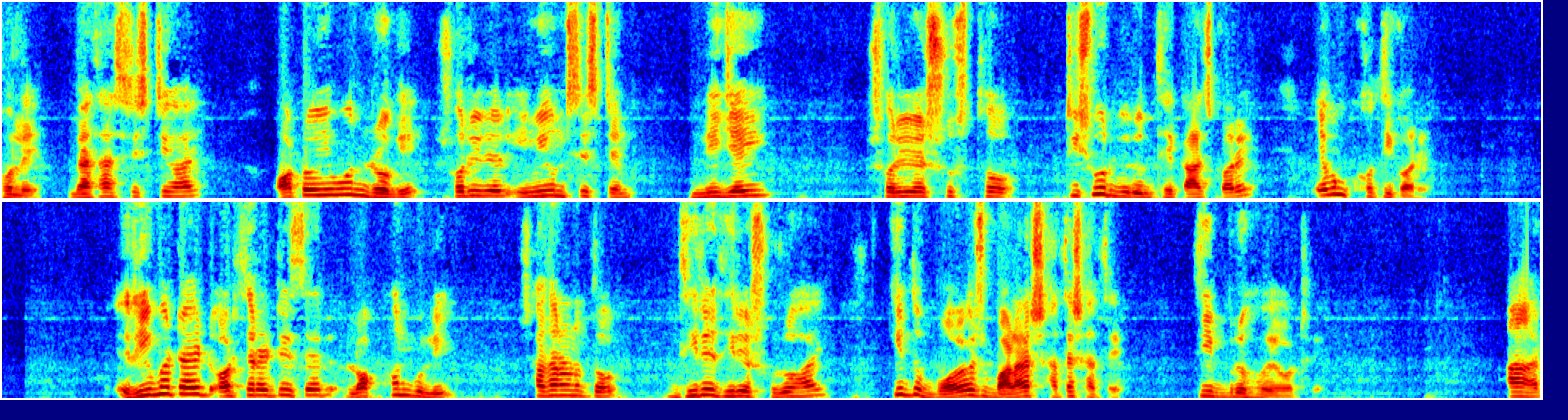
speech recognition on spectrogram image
হলে ব্যথা সৃষ্টি হয়। অটোইমিউন রোগে শরীরের ইমিউন সিস্টেম নিজেই শরীরের সুস্থ টিস্যুর বিরুদ্ধে কাজ করে এবং ক্ষতি করে। রিউমাটয়েড অর্থারাইটিসের লক্ষণগুলি সাধারণত ধীরে ধীরে শুরু হয়, কিন্তু বয়স বাড়ার সাথে সাথে তীব্র হয়ে ওঠে। আর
